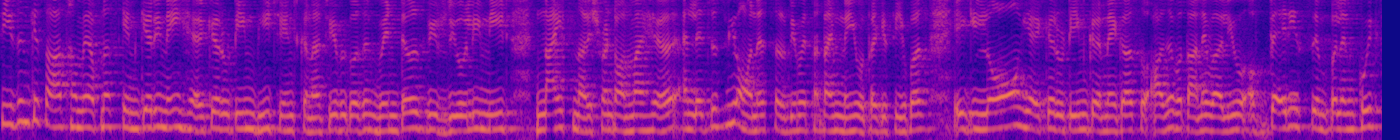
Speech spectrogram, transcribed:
सीज़न के साथ हमें अपना स्किन केयर ही नहीं हेयर केयर रूटीन भी चेंज करना चाहिए because in winters we really need nice nourishment on my hair and let just be honest सर्दी में इतना टाइम नहीं होता किसी के पास। एक लॉन्ग हेयर केयर रूटीन करने का। सो so, आज मैं बताने वाली हूँ a very simple and quick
